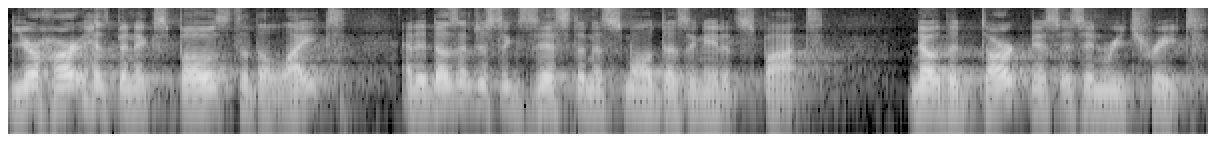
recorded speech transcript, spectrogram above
Your heart has been exposed to the light, and it doesn't just exist in a small designated spot. No, the darkness is in retreat.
